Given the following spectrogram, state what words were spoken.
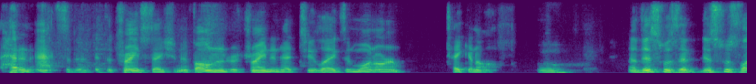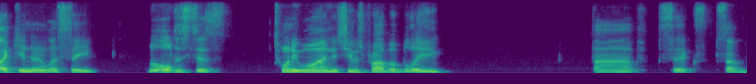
had an accident at the train station and fallen under a train and had two legs and one arm taken off. Ooh. Now this was a this was like you know let's see, my oldest is 21 and she was probably five six so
